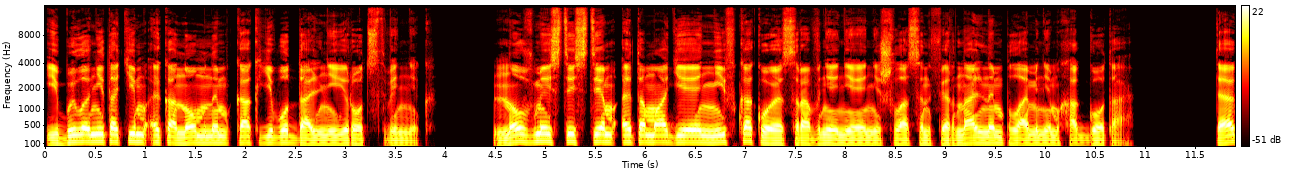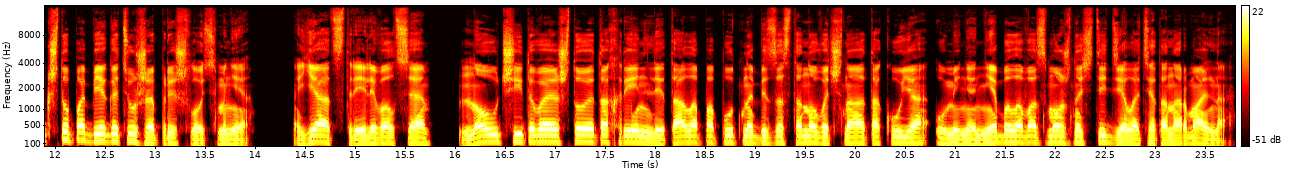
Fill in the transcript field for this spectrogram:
и было не таким экономным, как его дальний родственник. Но вместе с тем эта магия ни в какое сравнение не шла с инфернальным пламенем Хаггота. Так что побегать уже пришлось мне. Я отстреливался, но учитывая, что эта хрень летала попутно безостановочно атакуя, у меня не было возможности делать это нормально.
